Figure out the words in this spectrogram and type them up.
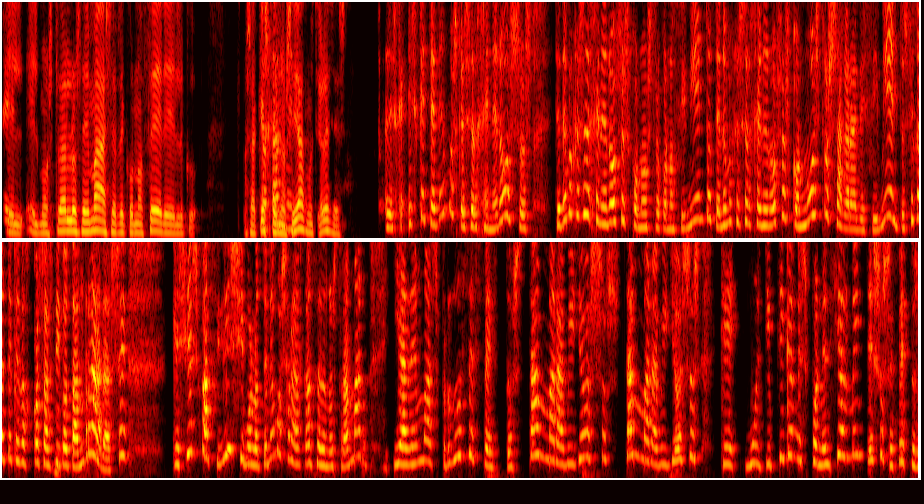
el, el, mostrar a los demás, el reconocer, el, o sea, que Totalmente. es generosidad muchas veces. Es que, es que, tenemos que ser generosos, tenemos que ser generosos con nuestro conocimiento, tenemos que ser generosos con nuestros agradecimientos. Fíjate que dos cosas digo tan raras, ¿eh? que si es facilísimo, lo tenemos al alcance de nuestra mano y además produce efectos tan maravillosos, tan maravillosos que multiplican exponencialmente esos efectos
